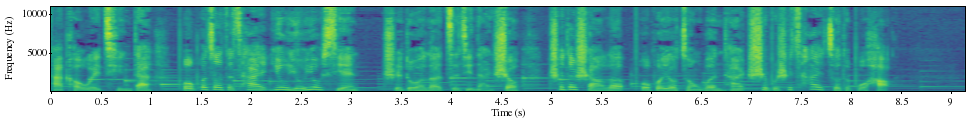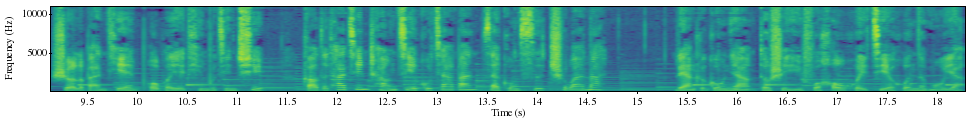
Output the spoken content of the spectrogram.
她口味清淡，婆婆做的菜又油又咸，吃多了自己难受，吃的少了，婆婆又总问她是不是菜做的不好。说了半天，婆婆也听不进去，搞得她经常借故加班，在公司吃外卖。两个姑娘都是一副后悔结婚的模样。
